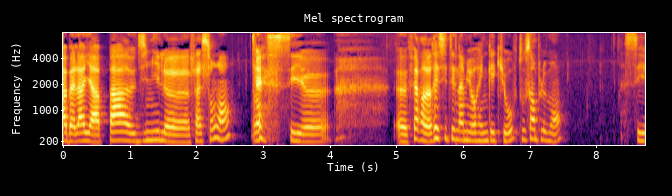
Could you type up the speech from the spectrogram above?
ah bah là, il n'y a pas 10 euh, 000 euh, façons. Hein. C'est euh, faire réciter Namio Renkekyo, tout simplement. C'est,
